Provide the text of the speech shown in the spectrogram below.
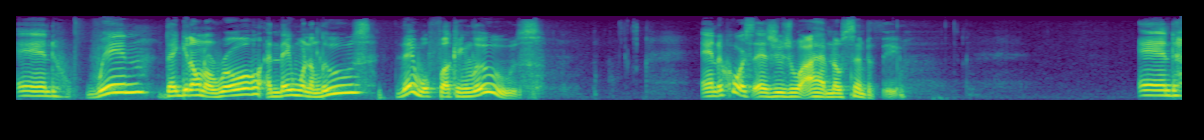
And when they get on a roll and they want to lose, they will fucking lose. And of course, as usual, I have no sympathy. And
